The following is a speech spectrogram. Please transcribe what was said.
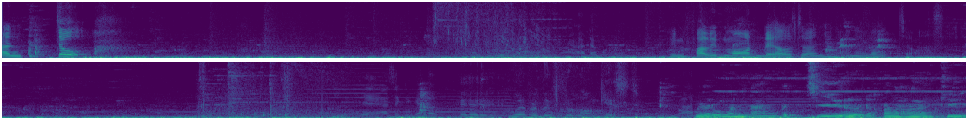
Jancuk. Invalid model cuy aneh banget cuy. Baru menang kecil ada kalah lagi.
